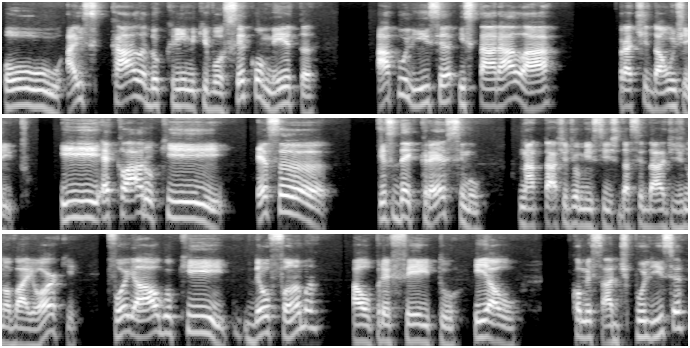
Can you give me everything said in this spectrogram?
ou a escala do crime que você cometa, a polícia estará lá para te dar um jeito. E é claro que essa esse decréscimo na taxa de homicídios da cidade de Nova York foi algo que deu fama ao prefeito e ao comissário de polícia,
